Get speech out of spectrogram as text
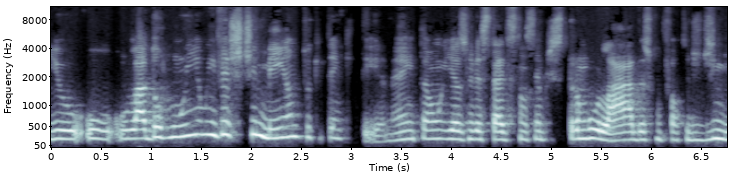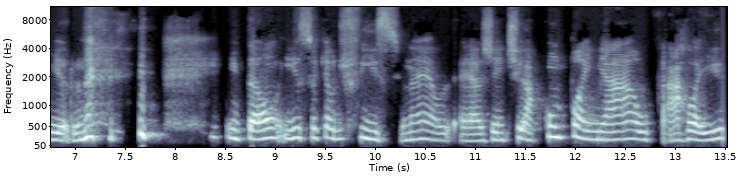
E o, o, o, lado ruim é o investimento que tem que ter, né? Então, e as universidades estão sempre estranguladas com falta de dinheiro, né? então, isso que é o difícil, né? É a gente acompanhar o carro aí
